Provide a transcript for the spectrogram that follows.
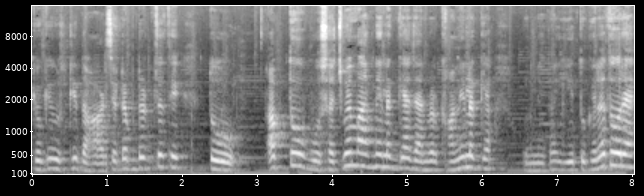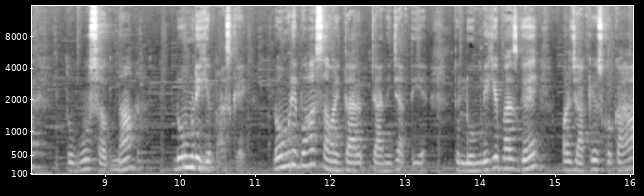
क्योंकि उसकी दहाड़ से डब डरते थे। तो अब तो वो सच में मारने लग गया, जानवर खाने लग गया। उन्होंने कहा, ये तो गलत हो रहा है। तो वो सब ना लोमड़ी के पास गए। लोमड़ी बहुत समझदार जानी जाती है। तो लोमड़ी के पास गए और जाके उसको कहा,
